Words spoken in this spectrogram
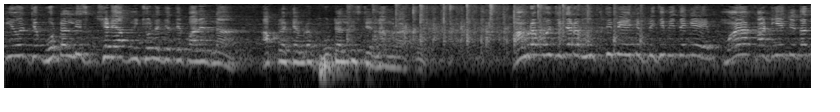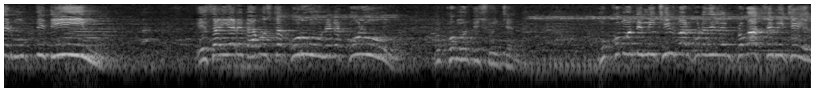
কি হচ্ছে? ভোটার লিস্ট ছেড়ে আপনি চলে যেতে পারেন না। আপনাকে আমরা ভোটার লিস্টের নাম রাখব। আমরা বলছি, যারা মুক্তি পেয়েছে পৃথিবী থেকে, মায়া কাটিয়েছে তাদের মুক্তি দিন। এসআইআর ব্যবস্থা করুন, এটা করুন। মুখ্যমন্ত্রী শুনছেন না। মুখ্যমন্ত্রী মিছিল বার করে দিলেন, প্রকাশ্যে মিছিল।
